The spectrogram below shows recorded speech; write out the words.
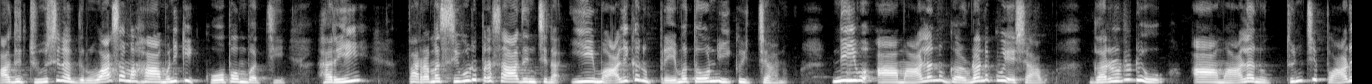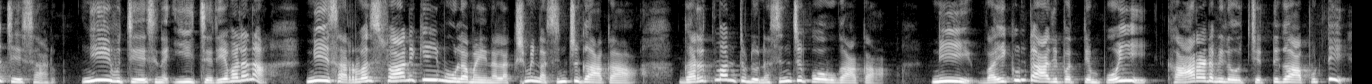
అది చూసిన దుర్వాస మహామునికి కోపం వచ్చి హరి పరమశివుడు ప్రసాదించిన ఈ మాలికను ప్రేమతో నీకు ఇచ్చాను. నీవు ఆ మాలను గరుడనకు వేశావు. గరుడు ఆ మాలను తుంచి పాడు చేశాడు. నీవు చేసిన ఈ చర్య వలన నీ సర్వస్వానికి మూలమైన లక్ష్మి నశించుగాక గరుత్మంతుడు నశించిపోవుగాక. నీ వైకుంఠాధిపత్యం పోయి కారడవిలో చెట్టుగా పుట్టి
